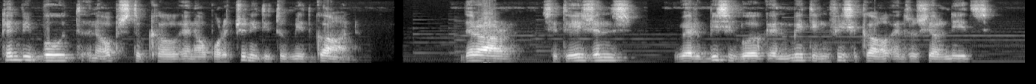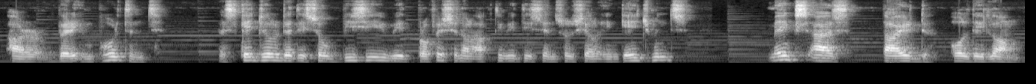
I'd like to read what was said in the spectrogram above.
can be both an obstacle and opportunity to meet God. There are situations where busy work and meeting physical and social needs are very important. A schedule that is so busy with professional activities and social engagements makes us tired all day long.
